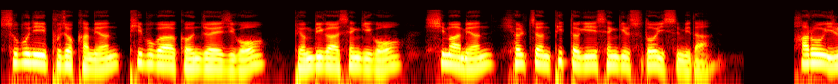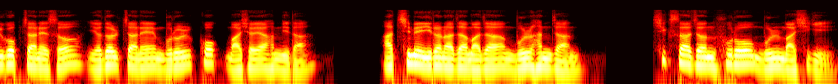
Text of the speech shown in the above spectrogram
수분이 부족하면 피부가 건조해지고 변비가 생기고 심하면 혈전 피떡이 생길 수도 있습니다. 하루 7잔에서 8잔의 물을 꼭 마셔야 합니다. 아침에 일어나자마자 물 한 잔, 식사 전 후로 물 마시기,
